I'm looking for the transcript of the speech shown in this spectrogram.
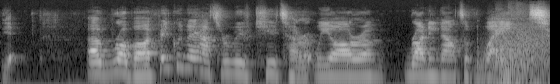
Yeah. Uh, Robbo, I think we may have to remove Q turret. We are um, running out of weight.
